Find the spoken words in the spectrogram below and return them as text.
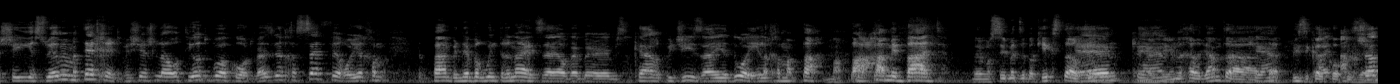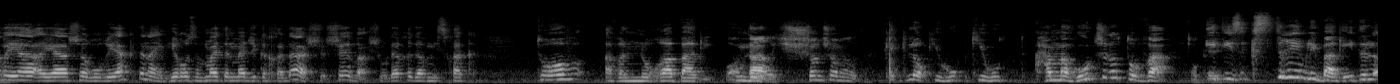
שהיא עשויה ממתכת ושיש לה אותיות בוהקות, ואז יהיה לך ספר, או יהיה לך... פעם ב-Neverwinter Nights, זה היה- ובמשחקי ה-RPG זה היה ידוע, יהיה לך מפה. מפה. מפה מבד. והם עושים את זה בקיקסטארטר. כן, הם כן. מביאים לך גם את ה- כן. הפיזיקל קופי. עכשיו היה, שערורייה קטנה עם Heroes of Might and Magic החדש, שבע, שהוא דרך אגב משחק טוב, אבל נורא באגי. הוא אתה הראשון שאומר את זה. כי- לא, כי הוא, המהות שלו טובה. אוקיי. It is extremely buggy, לא,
